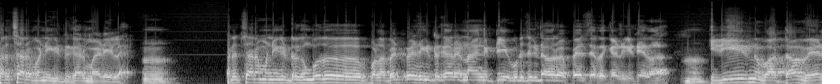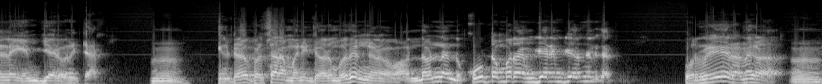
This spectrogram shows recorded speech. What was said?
பிரச்சாரம் பண்ணிக்கிட்டு இருக்காரு மேடையில். பிரச்சாரம் பண்ணிக்கிட்டு இருக்கும்போது பல பேர் பேசிக்கிட்டு இருக்காரு நாங்கள் டீ குடிச்சுக்கிட்டு அவரை பேசுறதை கேட்டுக்கிட்டே இருந்தோம். திடீர்னு பார்த்தா வேலையில் எம்ஜிஆர் வந்துட்டார். ம் என்கிட்ட பிரச்சாரம் பண்ணிட்டு வரும்போது இங்கே வந்தோடனே இந்த கூட்டம் பூரா எம்ஜிஆர் எம்ஜிஆர் எனக்கு ஒரே ரணகளம். ம்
